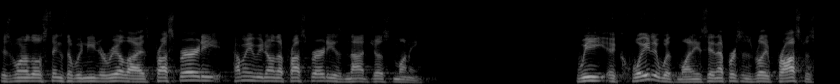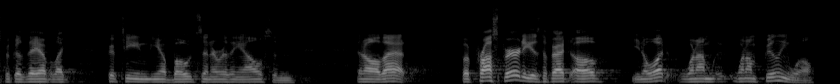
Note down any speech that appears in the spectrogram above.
is one of those things that we need to realize prosperity, how many of you know that prosperity is not just money? We equate it with money, saying that person is really prosperous because they have like 15 you know, boats and everything else and, and all that. But prosperity is the fact of, you know what, when I'm, when I'm feeling well,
